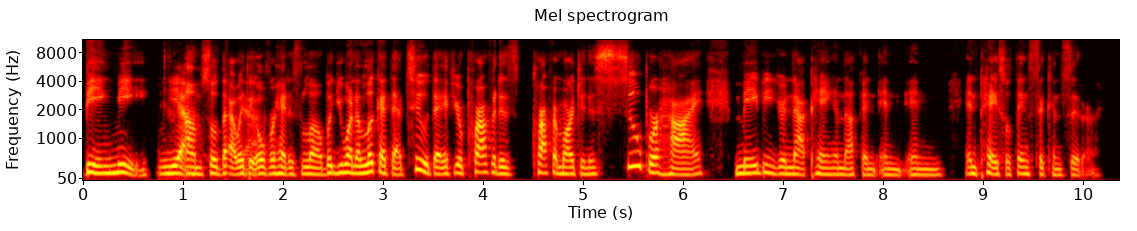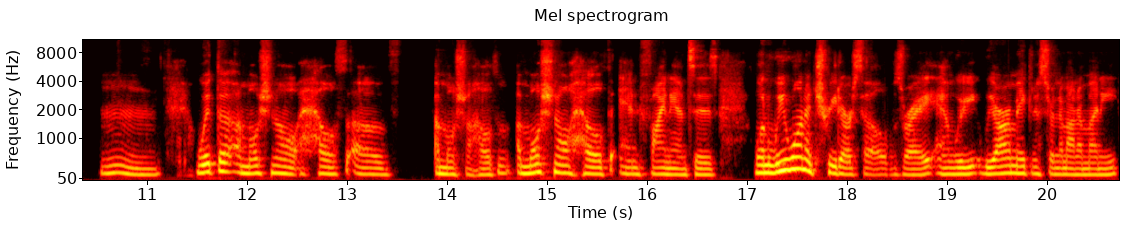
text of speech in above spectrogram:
being me. Yeah. Um, so that way the overhead is low. But you want to look at that too, that if your profit is profit margin is super high, maybe you're not paying enough in in in in pay. So things to consider. Mm. With the emotional health of emotional health, emotional health and finances, when we want to treat ourselves, right? And we we are making a certain amount of money,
